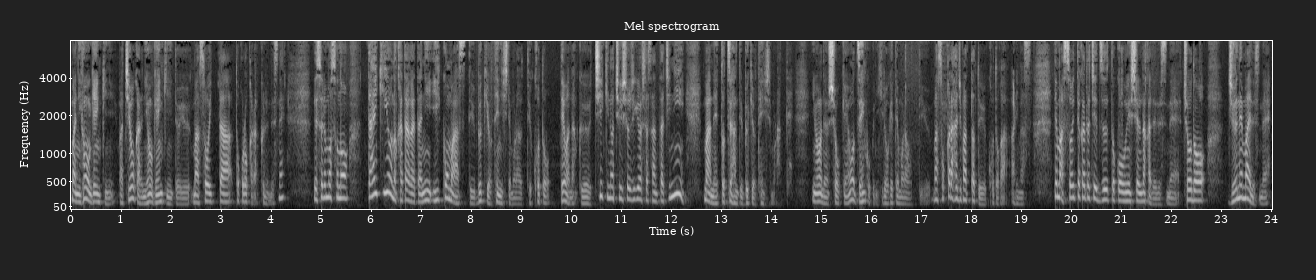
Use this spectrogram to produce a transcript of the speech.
まあ日本を元気に、まあ地方から日本を元気にという、まあそういったところから来るんですね。で、それもその大企業の方々に e コマースっていう武器を手にしてもらうっていうことではなく、地域の中小事業者さんたちに、まあネット通販という武器を手にしてもらって、今までの証券を全国に広げてもらおうっていう、まあそこから始まったということがあります。で、まあそういった形でずっとこう運営している中でですね、ちょうど10年前ですね、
